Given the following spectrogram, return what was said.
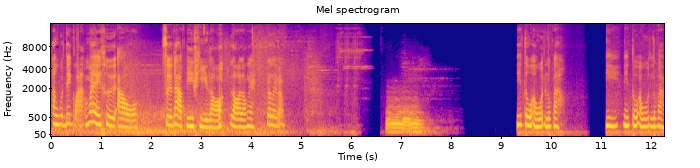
เอาวุธดีกว่า ไม่คือเอา ซื้อดาบ BP รอ รอแล้วไง ก็เลยแบบ นี่ตู้อาวุธหรือเปล่า นี่นี่ตู้อาวุธหรือเปล่า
